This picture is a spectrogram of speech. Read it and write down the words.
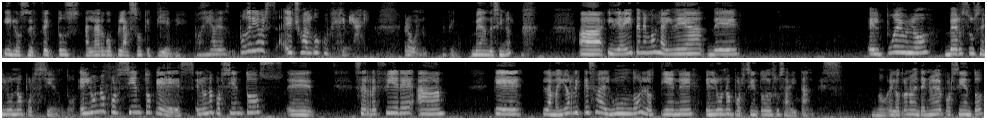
y los efectos a largo plazo que tiene. Podría haber, podría haber hecho algo como genial. Pero bueno, en fin, vean de cine. Ah, y de ahí tenemos la idea de el pueblo versus el 1%. ¿El 1% qué es? El 1% eh, se refiere a que la mayor riqueza del mundo lo tiene el 1% de sus habitantes. ¿no? El otro 99%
